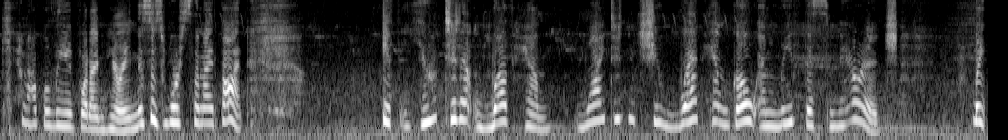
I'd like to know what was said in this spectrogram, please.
cannot believe what I'm hearing. This is worse than I thought. If you didn't love him, why didn't you let him go and leave this marriage? Like,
